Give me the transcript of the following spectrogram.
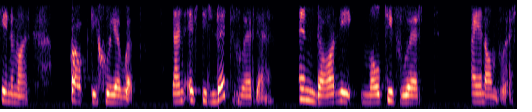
sê net maar Kaap die goeie hoop. Dan is die lidwoorde in daardie multiwoord eienaamwoord.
